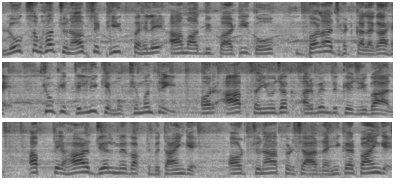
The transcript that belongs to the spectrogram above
लोकसभा चुनाव से ठीक पहले आम आदमी पार्टी को बड़ा झटका लगा है, क्योंकि दिल्ली के मुख्यमंत्री और आप संयोजक अरविंद केजरीवाल अब तिहाड़ जेल में वक्त बिताएँगे और चुनाव प्रचार नहीं कर पाएँगे।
